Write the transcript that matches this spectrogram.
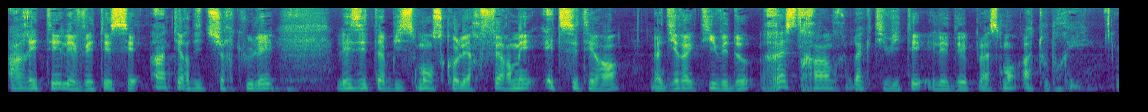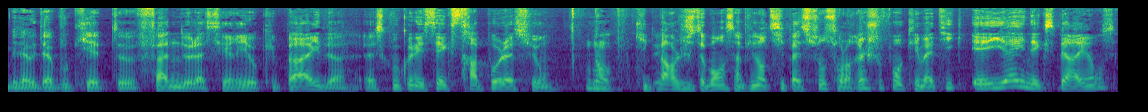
arrêtés, les VTC interdits de circuler, les établissements scolaires fermés, etc. La directive est de restreindre l'activité et les déplacements à tout prix. Mais Daouda, vous qui êtes fan de la série Occupied, est-ce que vous connaissez Extrapolation? Non. Qui parle justement, c'est un film d'anticipation sur le réchauffement climatique. Et il y a une expérience,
